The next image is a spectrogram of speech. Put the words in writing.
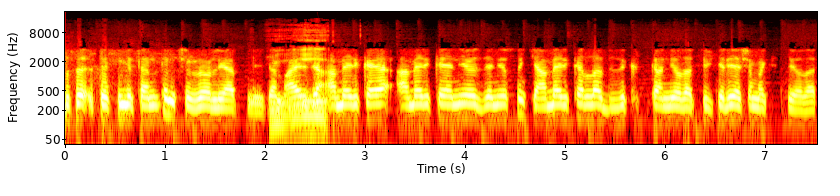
bu se- sesimi tanıdığım için rol yapmayacağım. Ayrıca. Amerika'ya Amerika'ya niye özleniyorsun ki? Amerikalılar bizi kıskanıyorlar, Türkiye'de yaşamak istiyorlar.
